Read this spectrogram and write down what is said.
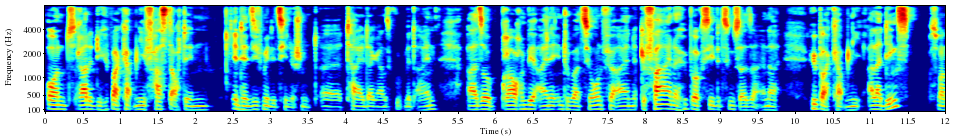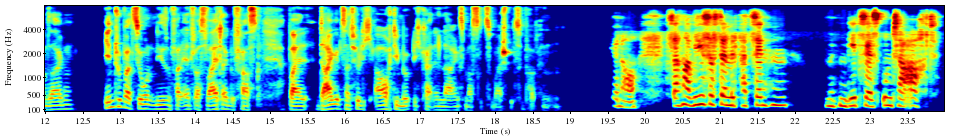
Und gerade die Hyperkapnie fasst auch den intensivmedizinischen äh, Teil da ganz gut mit ein. Also brauchen wir eine Intubation für eine Gefahr einer Hypoxie bzw. einer Hyperkapnie. Allerdings muss man sagen, Intubation in diesem Fall etwas weiter gefasst, weil da gibt es natürlich auch die Möglichkeit, eine Larynxmaske zum Beispiel zu verwenden. Genau. Sag mal, wie ist es denn mit Patienten mit einem GCS unter 8?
